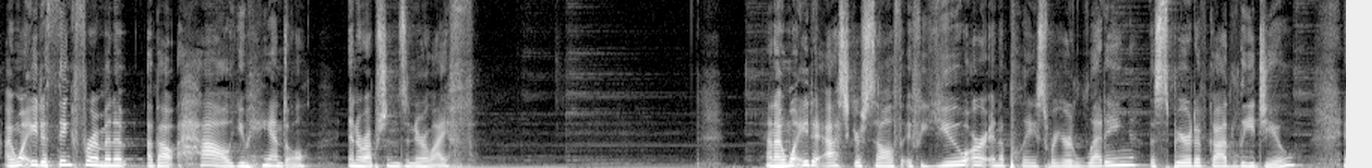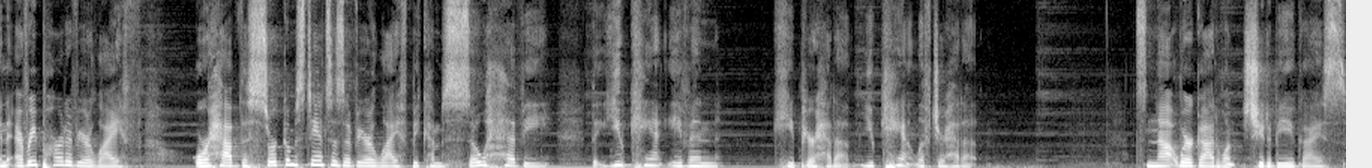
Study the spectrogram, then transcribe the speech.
I want you to think for a minute about how you handle interruptions in your life. And I want you to ask yourself if you are in a place where you're letting the Spirit of God lead you in every part of your life, or have the circumstances of your life become so heavy that you can't even keep your head up. You can't lift your head up. It's not where God wants you to be, you guys.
